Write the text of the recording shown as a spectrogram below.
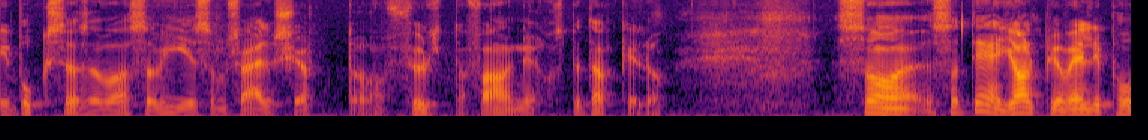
i bukser som var så vide som svære skjørt, og fullt av farger og spetakkel. og så, så det hjalp jo veldig på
